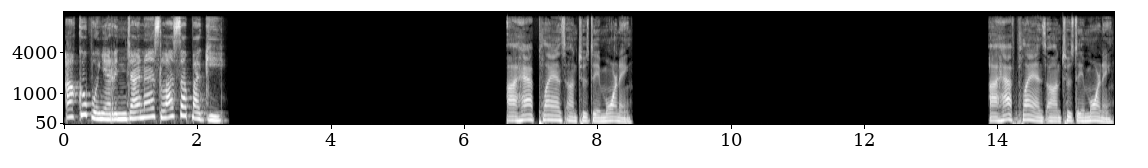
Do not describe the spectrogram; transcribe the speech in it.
Aku punya rencana Selasa pagi. I have plans on Tuesday morning. I have plans on Tuesday morning.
